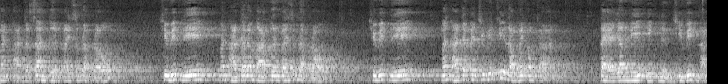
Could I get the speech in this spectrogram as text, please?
มันอาจจะสั้นเกินไปสำหรับเรา ชีวิตนี้มันอาจจะลำบากเกินไปสำหรับเรา ชีวิตนี้มันอาจจะเป็นชีวิตที่เราไม่ต้องการ แต่ยังมีอีกหนึ่งชีวิตหลัง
